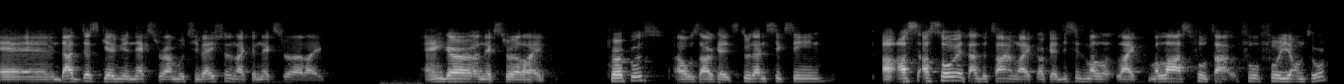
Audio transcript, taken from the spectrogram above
and that just gave me an extra motivation, like an extra like anger, an extra like purpose. I was like, okay, it's 2016. I, I, I saw it at the time, like okay, this is my like my last full time full full year on tour.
